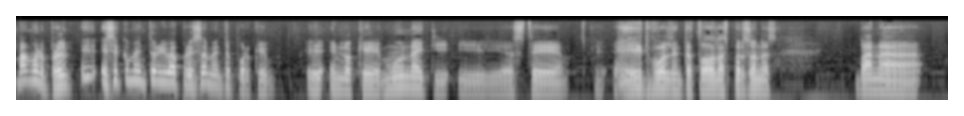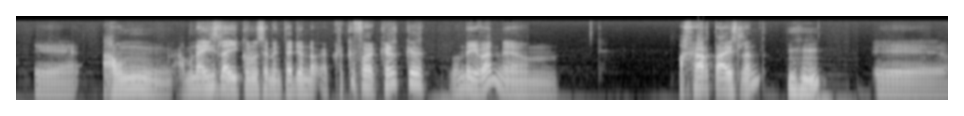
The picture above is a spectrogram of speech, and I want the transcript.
Bueno, pero ese comentario iba precisamente porque eh, en lo que Moon Knight y este Eightball entre todas las personas van a, eh, a, un, a, una isla ahí con un cementerio. creo que fue, creo que, ¿dónde iban? Em, a Hart Island. Eh,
